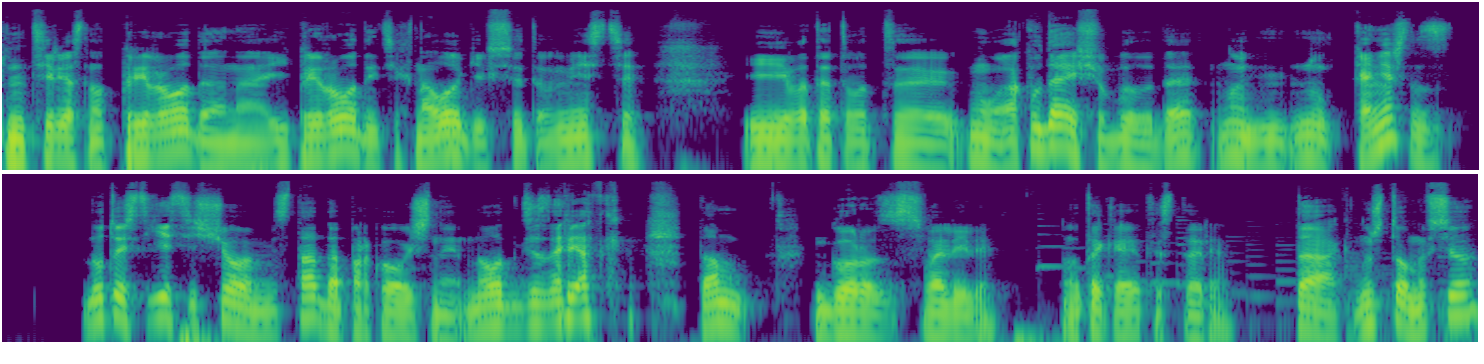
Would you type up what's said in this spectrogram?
интересно. Вот природа, она, и природа, и технологии, все это вместе. И вот это вот, э, ну, а куда еще было, да? Ну, ну, конечно, ну, то есть есть еще места, да, парковочные, но вот где зарядка, там гору свалили. Вот такая вот история. Так, ну что, мы все?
